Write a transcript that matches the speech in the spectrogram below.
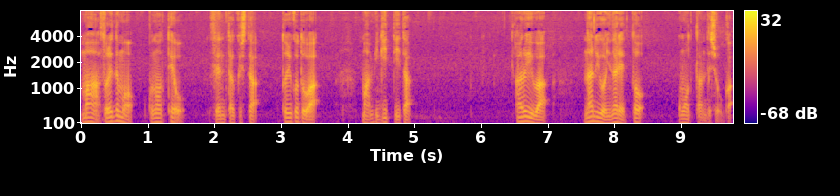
まあそれでもこの手を選択したということはまあ見切っていた。あるいはなるようになれと思ったんでしょうか。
